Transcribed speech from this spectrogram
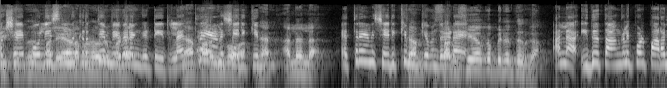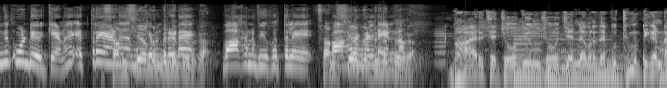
പക്ഷേ പോലീസിന് കൃത്യം വിവരം കിട്ടിയിട്ടില്ല. എത്രയാണ് ശരിക്കും? അല്ലല്ല എത്രയാണ് ശരിക്കും മുഖ്യമന്ത്രിയുടെ പിന്നെ തീർക്കാം. അല്ല ഇത് താങ്കൾ ഇപ്പോൾ പറഞ്ഞത് കൊണ്ട് ചോദിക്കുകയാണ് എത്രയാണ് മുഖ്യമന്ത്രിയുടെ വാഹന വ്യൂഹത്തിലെ വാഹനങ്ങളുടെ എണ്ണം? ഭാരിച്ച ചോദ്യം ചോദിച്ച് എന്നെ വെറുതെ ബുദ്ധിമുട്ടിക്കണ്ട.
